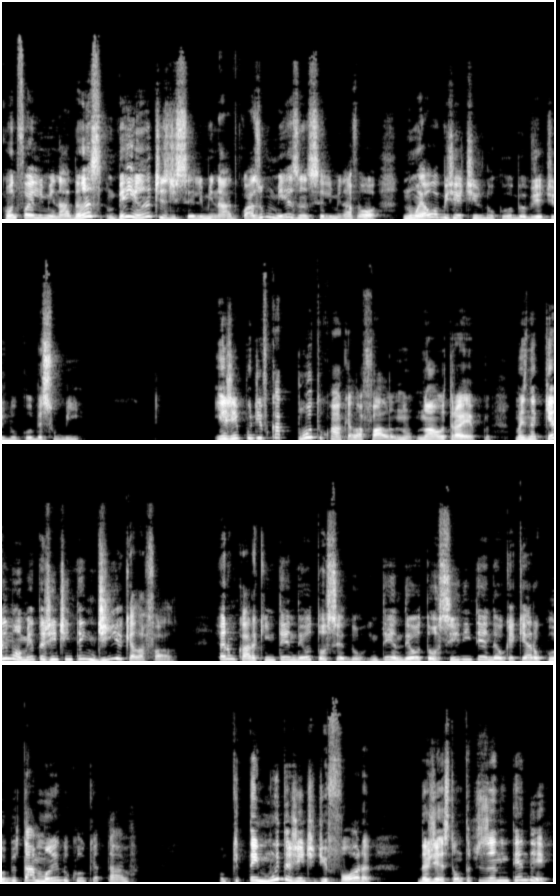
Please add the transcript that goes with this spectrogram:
quando foi eliminado, antes, bem antes de ser eliminado, quase um mês antes de ser eliminado, falou: ó, não é o objetivo do clube, o objetivo do clube é subir. E a gente podia ficar puto com aquela fala no, na outra época, mas naquele momento a gente entendia aquela fala. Era um cara que entendeu o torcedor, entendeu a torcida, entendeu o que, que era o clube, o tamanho do clube que estava. O que tem muita gente de fora da gestão tá precisando entender.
